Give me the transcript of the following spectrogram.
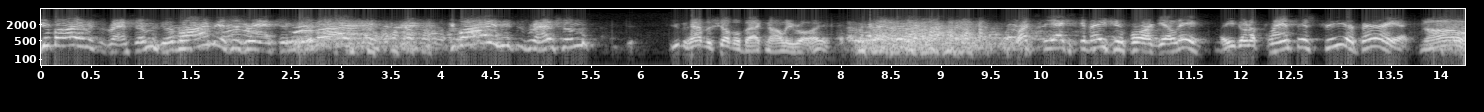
goodbye, Mrs. Ransom. Goodbye, Mrs. Ransom. Goodbye. goodbye, Mrs. Ransom. You can have the shovel back now, Leroy. What's the excavation for, Gildy? Are you going to plant this tree or bury it? No.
